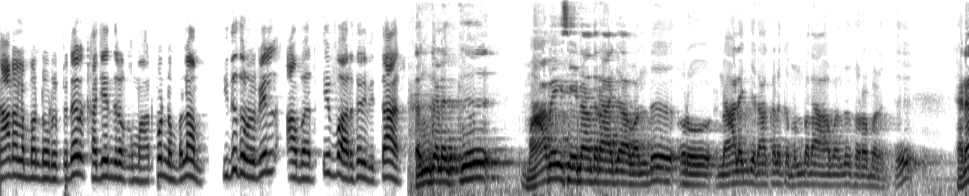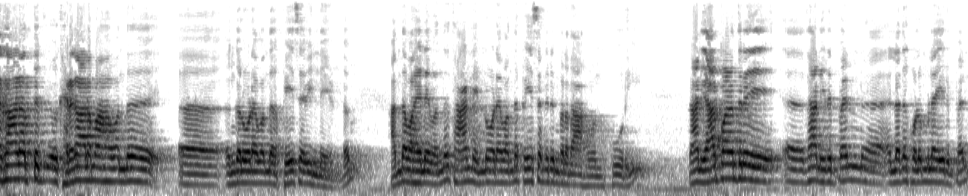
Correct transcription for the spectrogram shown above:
நாடாளுமன்ற உறுப்பினர் கஜேந்திரகுமார் பொன்னம்பலம். இது தொடர்பில் அவர் இவ்வாறு தெரிவித்தார். எங்களுக்கு மாவை சேனாதராஜா வந்து ஒரு நாலஞ்சு நாட்களுக்கு முன்பதாக வந்து தொடர்பெடுத்து கனகாலத்துக்கு கனகாலமாக வந்து எங்களோட வந்து பேசவில்லை என்றும் அந்த வகையில் வந்து தான் என்னோட வந்து பேச விரும்புகிறதாகவும் கூறி நான் யாழ்ப்பாணத்திலே தான் இருப்பேன் அல்லது கொழும்புல இருப்பேன்.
